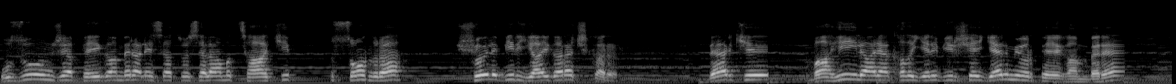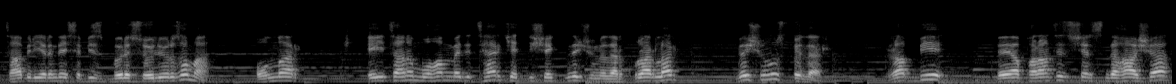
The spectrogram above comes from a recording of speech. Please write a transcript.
uzunca Peygamber Aleyhisselatü Vesselam'ı takip sonra şöyle bir yaygara çıkarır. Der ki vahiy ile alakalı yeni bir şey gelmiyor peygambere. Tabir yerindeyse biz böyle söylüyoruz ama onlar şeytanı Muhammed'i terk etti şeklinde cümleler kurarlar ve şunu söyler. Rabbi veya parantez içerisinde haşa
